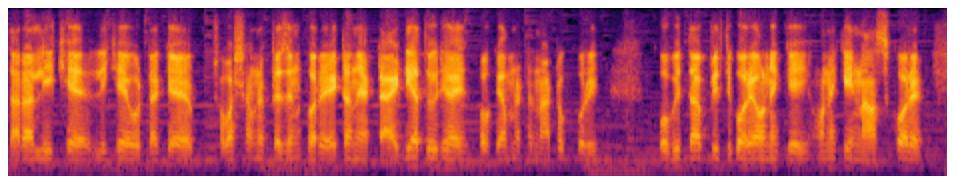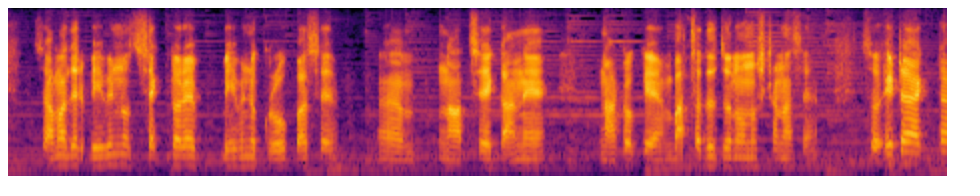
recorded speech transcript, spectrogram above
তারা লিখে লিখে ওটাকে সবার সামনে প্রেজেন্ট করে। এটা নিয়ে একটা আইডিয়া তৈরি হয়, ওকে আমরা একটা নাটক করি। কবিতা আবৃত্তি করে অনেকেই অনেকেই নাচ করে। আমাদের বিভিন্ন সেক্টরে বিভিন্ন গ্রুপ আছে নাচে, গানে, নাটকে, বাচ্চাদের জন্য অনুষ্ঠান আছে। তো এটা একটা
